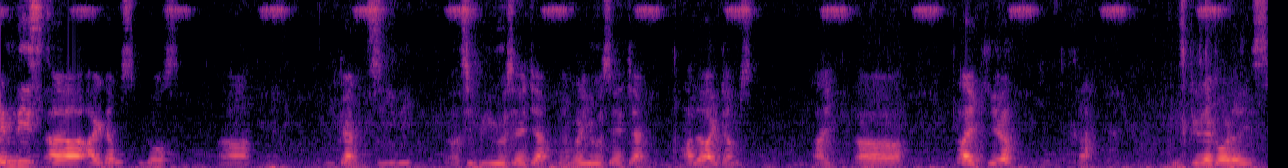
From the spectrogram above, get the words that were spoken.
end these uh, items because uh, you can see the uh, CPU usage and memory usage and other items like uh, like here. The screen recorder is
